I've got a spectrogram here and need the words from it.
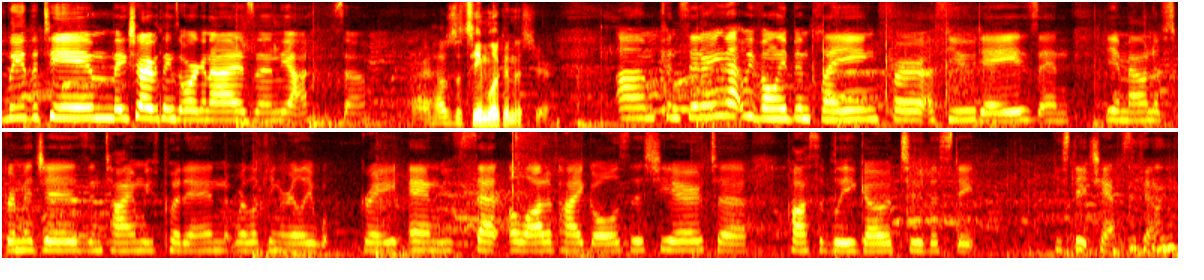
lead the team, make sure everything's organized, and yeah. So. All right, how's the team looking this year? Um, considering that we've only been playing for a few days and the amount of scrimmages and time we've put in, we're looking really great, and we've set a lot of high goals this year to possibly go to the state, be state champs again.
